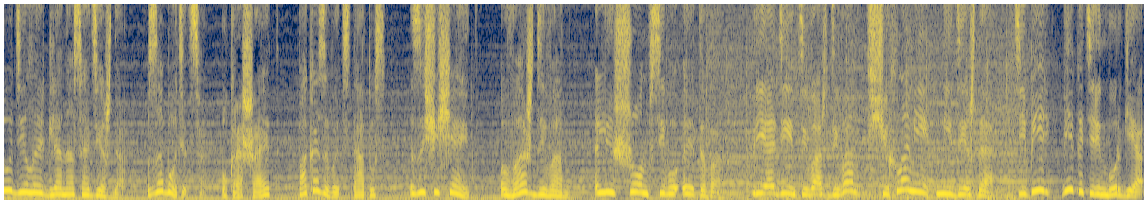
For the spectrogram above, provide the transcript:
Что делает для нас одежда? Заботится, украшает, показывает статус, защищает. Ваш диван лишен всего этого. Приоденьте ваш диван с чехлами «Медежда». Теперь в Екатеринбурге.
